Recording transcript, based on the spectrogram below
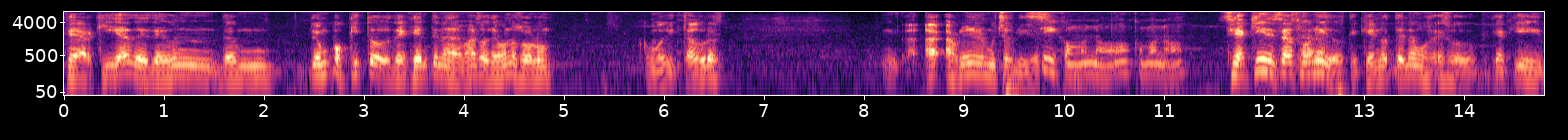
jerarquía de, de, un, de, un, de un poquito de gente nada más o de uno solo como dictaduras Abrieron muchas vidas. Sí, cómo no, cómo no. Si aquí en Estados Unidos, que, que, no tenemos eso, que aquí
